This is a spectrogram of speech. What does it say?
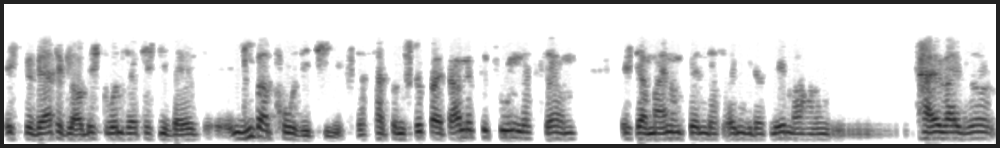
ich bewerte, glaube ich, grundsätzlich die Welt lieber positiv. Das hat so ein Stück weit damit zu tun, dass ähm, ich der Meinung bin, dass irgendwie das Leben auch teilweise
